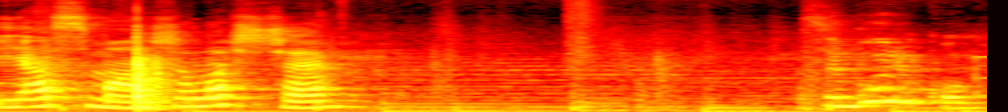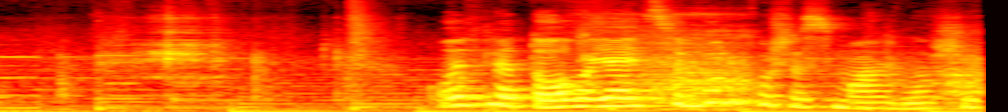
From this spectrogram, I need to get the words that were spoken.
Я смажила ще цибульку. Ось для того я і цибульку ще смажила, щоб,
